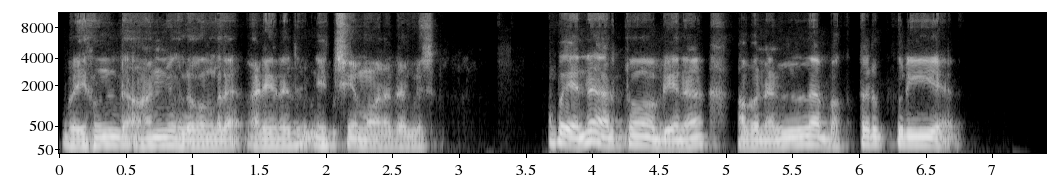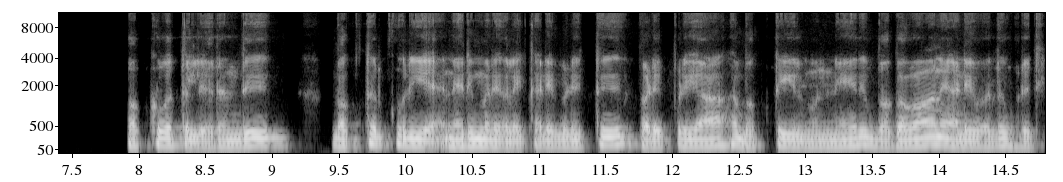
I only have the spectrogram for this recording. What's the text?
வைகுண்ட ஆன்மீக லோகங்களை அடைகிறது நிச்சயமானது மிஸ் அப்ப என்ன அர்த்தம் அப்படின்னா அவ நல்ல பக்தருக்குரிய பக்குவத்தில் இருந்து பக்தர்க்குரிய நெறிமுறைகளை கடைபிடித்து படிப்படியாக பக்தியில் முன்னேறி பகவானை அடைவது உறுதி.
